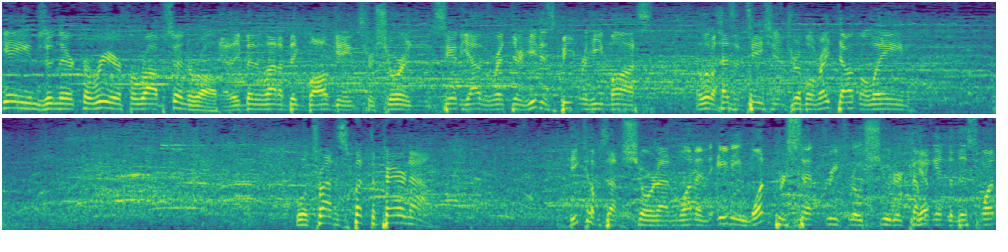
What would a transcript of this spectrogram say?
games in their career for Rob Senderoff. Yeah, they've been in a lot of big ball games for sure. And Santiago right there, he just beat Ra'Heim Moss. A little hesitation dribble right down the lane. We'll try to split the pair now. He comes up short on one, an 81% free throw shooter coming yep. into this one.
